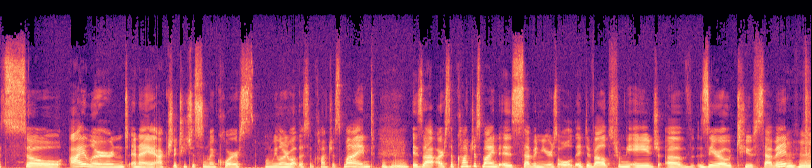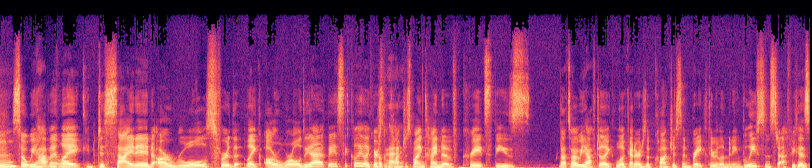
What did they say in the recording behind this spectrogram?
so I learned, and I actually teach this in my course when we learn about the subconscious mind, mm-hmm. is that our subconscious mind is seven years old. It develops from the age of zero to 7 mm-hmm. So we haven't like decided our rules for the like our world yet. Basically, like our Okay. subconscious mind kind of creates these that's why we have to like look at our subconscious and break through limiting beliefs and stuff because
